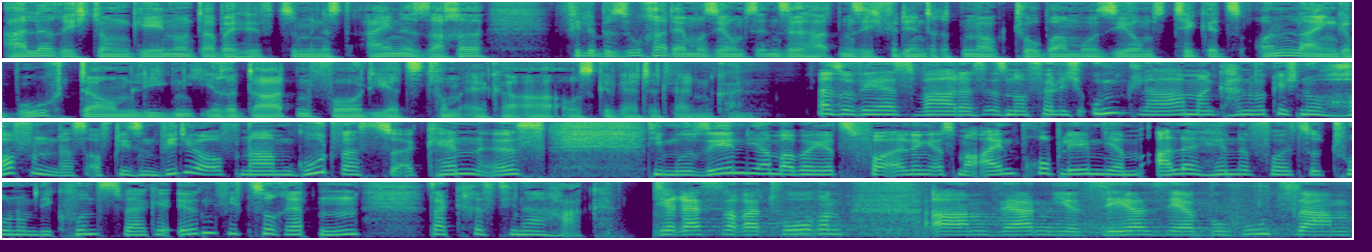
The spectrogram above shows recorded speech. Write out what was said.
alle Richtungen gehen und dabei hilft zumindest eine Sache. Viele Besucher der Museumsinsel hatten sich für den 3. Oktober Museumstickets online gebucht. Darum liegen ihre Daten vor, die jetzt vom LKA ausgewertet werden können. Also wer es war, das ist noch völlig unklar. Man kann wirklich nur hoffen, dass auf diesen Videoaufnahmen gut was zu erkennen ist. Die Museen, die haben aber jetzt vor allen Dingen erstmal ein Problem. Die haben alle Hände voll zu tun, um die Kunstwerke irgendwie zu retten, sagt Christina Haag. Die Restauratoren ähm, werden jetzt sehr, sehr behutsam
